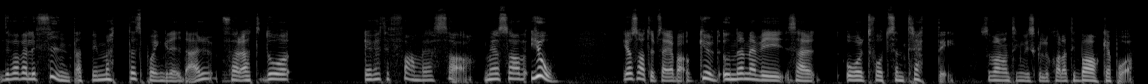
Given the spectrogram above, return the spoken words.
det var väldigt fint att vi möttes på en grej där. För att då, jag vet inte fan vad jag sa. Men jag sa, jo! Jag sa typ såhär, jag bara, gud undrar när vi, så här, år 2030, så var det någonting vi skulle kolla tillbaka på.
